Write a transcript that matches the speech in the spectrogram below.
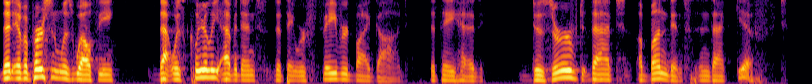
that if a person was wealthy, that was clearly evidence that they were favored by God, that they had deserved that abundance and that gift.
